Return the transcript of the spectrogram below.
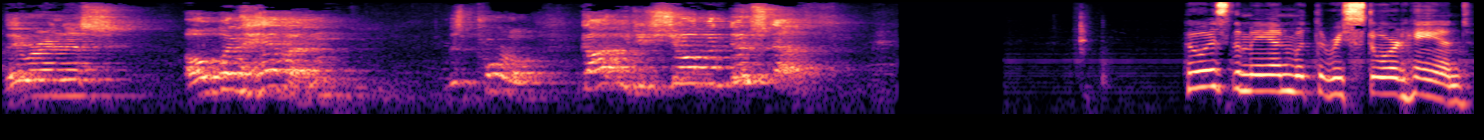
they were in this open heaven, this portal, God would just show up and do stuff. Who is the man with the restored hand?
